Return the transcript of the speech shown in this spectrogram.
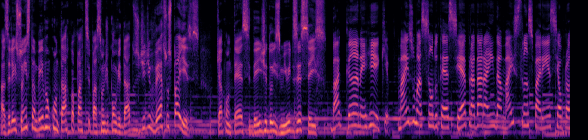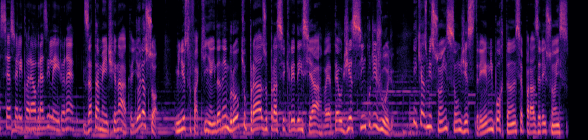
as eleições também vão contar com a participação de convidados de diversos países, que acontece desde 2016. Bacana, Henrique. Mais uma ação do TSE para dar ainda mais transparência ao processo eleitoral brasileiro, né? Exatamente, Renata. E olha só, o ministro Faquinha ainda lembrou que o prazo para se credenciar vai até o dia 5 de julho e que as missões são de extrema importância para as eleições.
